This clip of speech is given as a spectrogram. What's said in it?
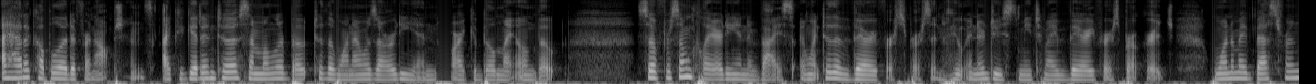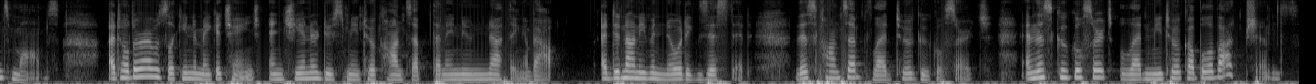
I had a couple of different options. I could get into a similar boat to the one I was already in, or I could build my own boat. So, for some clarity and advice, I went to the very first person who introduced me to my very first brokerage, one of my best friend's moms. I told her I was looking to make a change, and she introduced me to a concept that I knew nothing about. I did not even know it existed. This concept led to a Google search, and this Google search led me to a couple of options.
